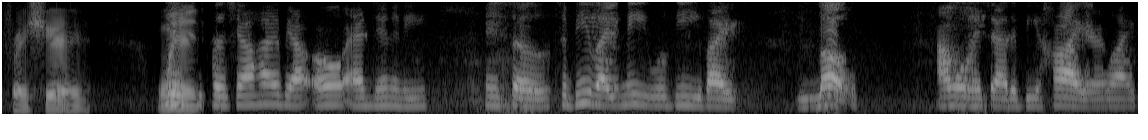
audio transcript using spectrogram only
for sure. When because y'all have your own identity. And so to be like me would be like low. I wanted y'all to be higher. Like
